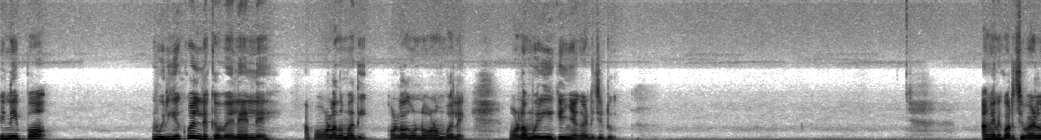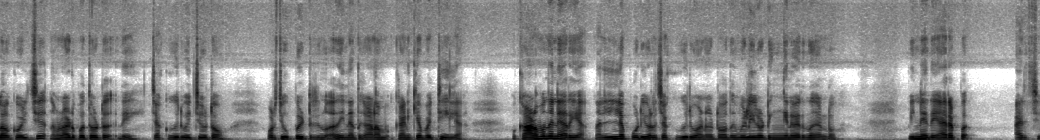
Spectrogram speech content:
പിന്നെ ഇപ്പോൾ മുരിങ്ങക്കോലിന്റെയൊക്കെ വിലയല്ലേ? അപ്പോൾ ഉള്ളത് മതി. ഉള്ളത് കൊണ്ട് ഓണം പോലെ. ഉള്ള മുരുകിക്കഴിഞ്ഞാൽ കടിച്ചിട്ടു അങ്ങനെ കുറച്ച് വെള്ളമൊക്കെ ഒഴിച്ച് നമ്മൾ അടുപ്പത്തോട്ട് ദേ ചക്കക്കുരു വെച്ച് കേട്ടോ. കുറച്ച് ഉപ്പ് ഇട്ടിരുന്നു. അതിനകത്ത് കാണാൻ കാണിക്കാൻ പറ്റിയില്ല. അപ്പോൾ കാണുമ്പോൾ തന്നെ അറിയാം. നല്ല പൊടിയുള്ള ചക്കക്കുരുവാണ് കേട്ടോ. അത് വെളിയിലോട്ട് ഇങ്ങനെ വരുന്നത് കണ്ടോ? പിന്നെ ഇതേ അരപ്പ് അരച്ച്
